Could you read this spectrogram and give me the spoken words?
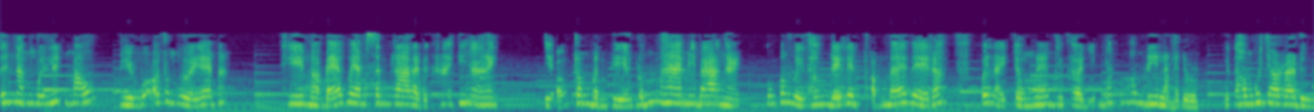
tới 50 lít máu nhiều vỡ trong người em á. Khi mà bé của em sinh ra là được hai ký hai, thì ở trong bệnh viện đúng 23 ngày, không có người thân để lên ẩm bé về đó. Với lại chồng em thì thời điểm đó cũng không đi lại được, người ta không có cho ra đường.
